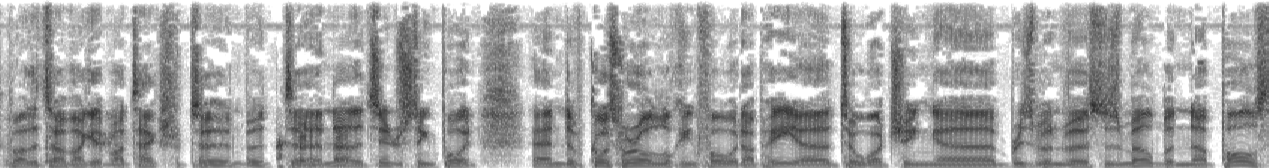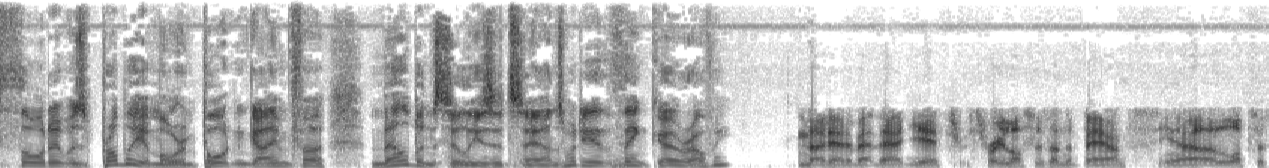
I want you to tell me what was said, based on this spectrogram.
by the time I get my tax return. But uh, no, that's an interesting point. And of course, we're all looking forward up here to watching uh, Brisbane versus Melbourne. Now, Paul's thought it was probably a more important game for Melbourne, silly as it sounds. What do you think, uh, Ralphie? No doubt about that. Yeah, th- three losses on the bounce. You know, lots of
